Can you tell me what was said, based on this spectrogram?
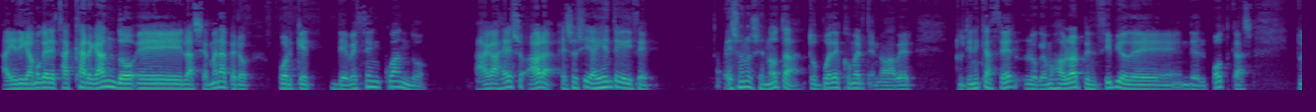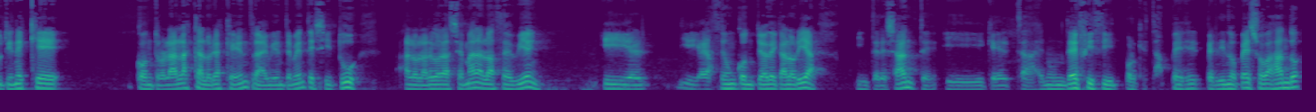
ahí digamos que te estás cargando eh, la semana, pero porque de vez en cuando hagas eso. Ahora, eso sí, hay gente que dice, eso no se nota, tú puedes comerte. No, a ver, tú tienes que hacer lo que hemos hablado al principio del podcast. Tú tienes que controlar las calorías que entran. Evidentemente, si tú a lo largo de la semana lo haces bien y, y haces un conteo de calorías interesante y que estás en un déficit porque estás perdiendo peso, bajando,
